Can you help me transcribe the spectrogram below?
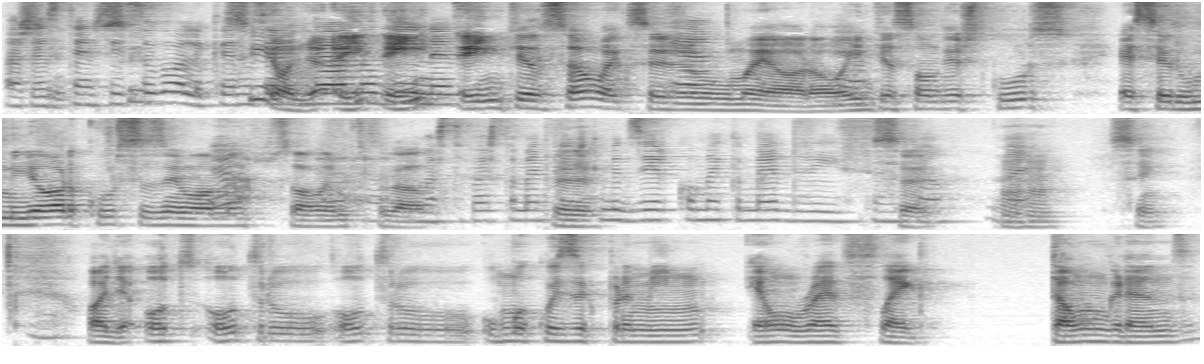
Às vezes sim, tem-se sim. isso agora, queremos Sim, olha, a, a- a intenção é que seja É. o maior, ou a É. intenção deste curso é ser o melhor curso de desenvolvimento É, pessoal em é, Portugal. Mas depois também tens é. que me dizer como é que medes isso, Sei. então. é? Uhum, Sim. Olha, outro, outro, outro, uma coisa que para mim é um red flag tão grande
